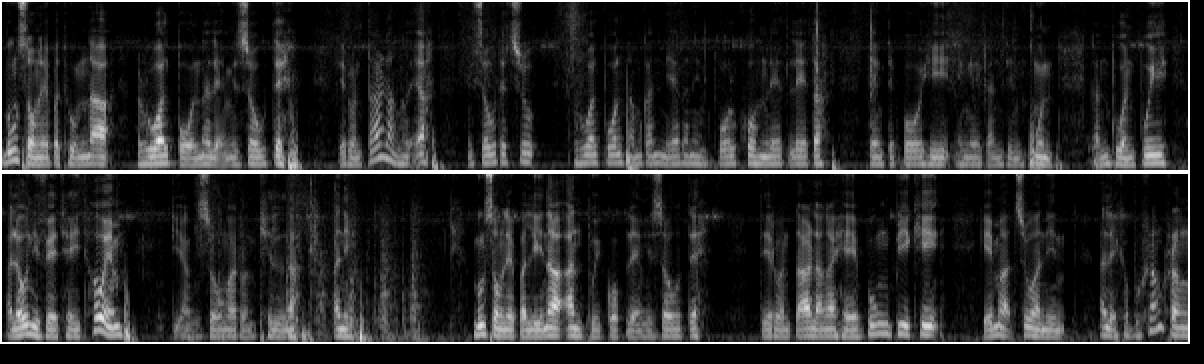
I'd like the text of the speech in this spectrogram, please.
bung som le pathum na rual pol na le mi zo te. Ti ron tar lang le a. Mizo te chu rual pol nam kan nia kan in pol khom let leta heng te po hi enge kan din mun kan buan pui alo ni ve thei thoem ki ang zonga ron khilna ani. Bung som le palina an pui kop le hi zo te ti ron tar langa he bung pi khi kema chuanin a lekha bu rang rang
